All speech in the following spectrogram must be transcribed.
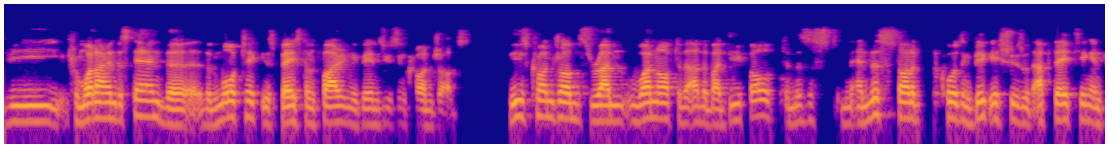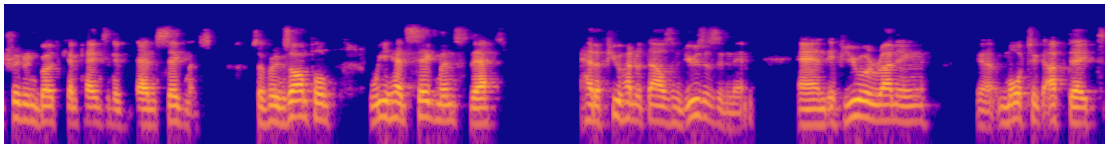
the from what I understand, the the Mautic is based on firing events using cron jobs. These cron jobs run one after the other by default, and this is and this started causing big issues with updating and triggering both campaigns and, and segments. So, for example, we had segments that had a few hundred thousand users in them, and if you were running know, Mautic update,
